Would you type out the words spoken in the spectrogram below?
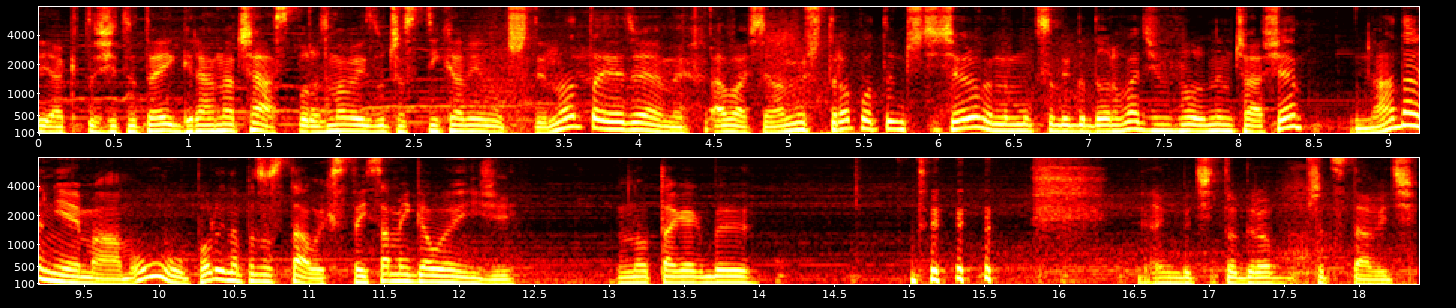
Jak to się tutaj gra na czas? Porozmawiaj z uczestnikami uczty. No to jedziemy. A właśnie, mam już trop o tym czcicielu? Będę mógł sobie go dorwać w wolnym czasie? Nadal nie mam. Uuu, poluj na pozostałych z tej samej gałęzi. No tak jakby... jakby ci to gro przedstawić.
